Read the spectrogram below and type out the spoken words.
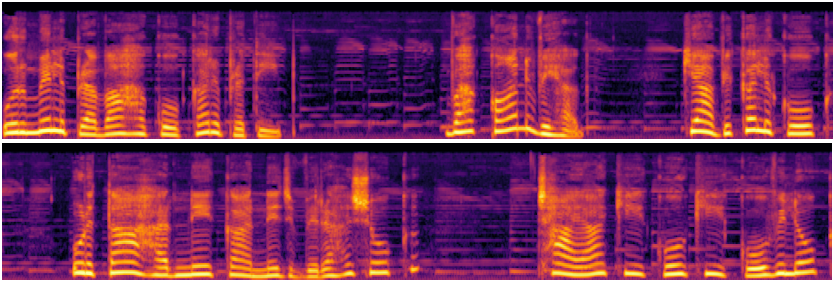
उर्मिल प्रवाह को कर प्रतीप। वह कौन विहग? क्या विकल कोक? उड़ता हरने का निज विरह शोक? छाया की कोकी कोविलोक?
